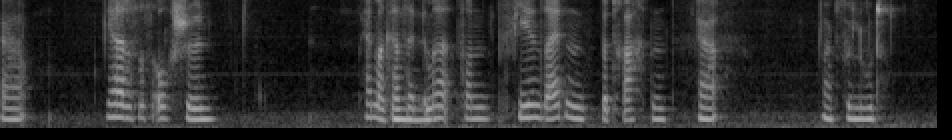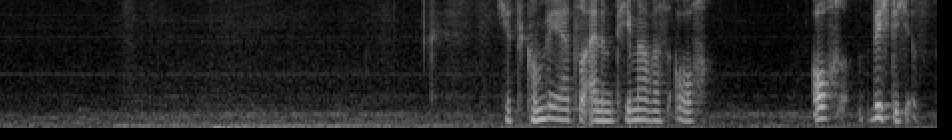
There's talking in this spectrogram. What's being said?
ja. Ja, das ist auch schön. Ja, man kann es halt mhm. halt immer von vielen Seiten betrachten. Ja, absolut. Jetzt kommen wir ja zu einem Thema, was auch, auch wichtig ist,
